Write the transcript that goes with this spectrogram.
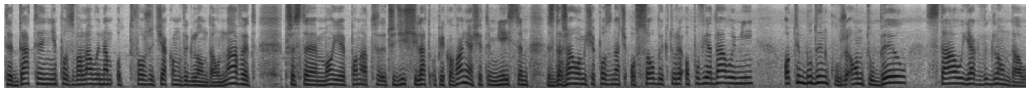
te daty nie pozwalały nam odtworzyć, jak on wyglądał. Nawet przez te moje ponad 30 lat opiekowania się tym miejscem zdarzało mi się poznać osoby, które opowiadały mi o tym budynku, że on tu był, stał, jak wyglądał.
